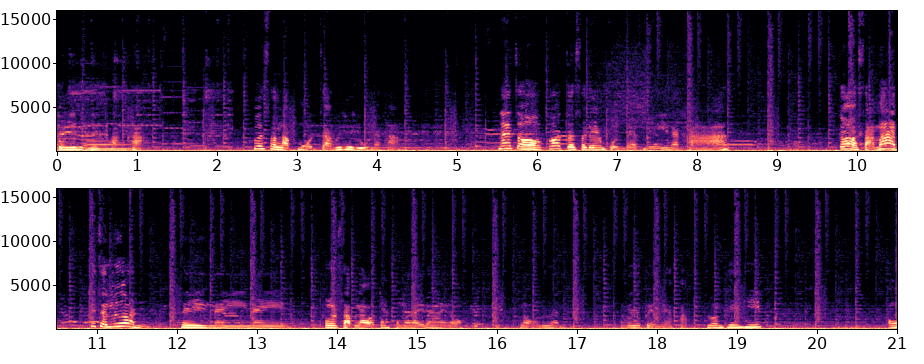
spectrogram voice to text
ตรงนี้อีกหนึ่งครั้งค่ะ เพื่อสลับโหมดจากวิทยุนะคะ หน้าจอก็จะแสดงผลแบบนี้นะคะ ก็สามารถที่จะเลื่อนเพลงในในโทรศัพท์เราตรงพวงมาลัยได้เนาะลองเลื่อนมันก็จะเป็นเนี่ยค่ะ รวมเพลงฮิต อ๋อ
